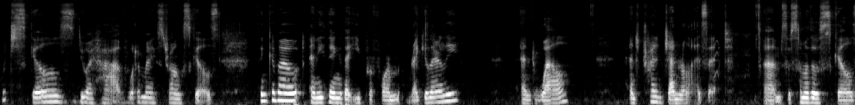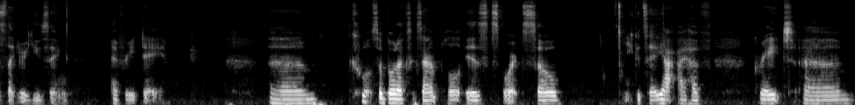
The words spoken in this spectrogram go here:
which skills do I have? What are my strong skills? Think about anything that you perform regularly and well, and try to generalize it. Um, so some of those skills that you're using every day. Um, cool. So Bodak's example is sports. So you could say, yeah, I have great, um,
